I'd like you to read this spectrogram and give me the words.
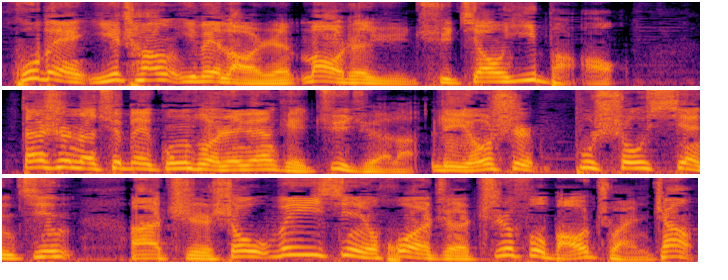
湖北宜昌一位老人冒着雨去交医保，但是呢，却被工作人员给拒绝了，理由是不收现金啊，只收微信或者支付宝转账。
